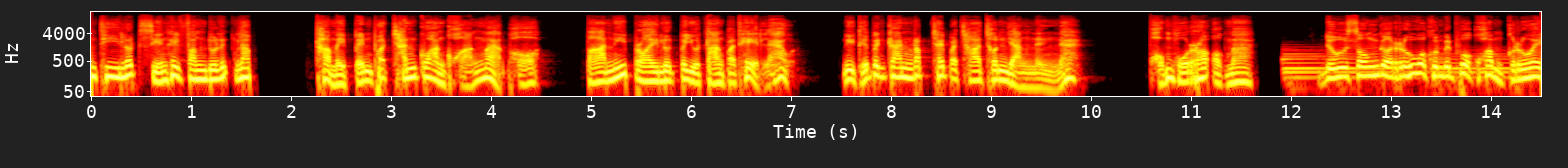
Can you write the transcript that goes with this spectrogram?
ำทีลดเสียงให้ฟังดูลึกลับ ถ้าไม่เป็นเพราะฉันกว้างขวางมากพอ ป่านนี้ปล่อยหลุดไปอยู่ต่างประเทศแล้ว นี่ถือเป็นการรับใช้ประชาชนอย่างหนึ่งนะ ผมหัวเราะออกมา ดูทรงก็รู้ว่าคุณเป็นพวกคว่ำกล้วย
